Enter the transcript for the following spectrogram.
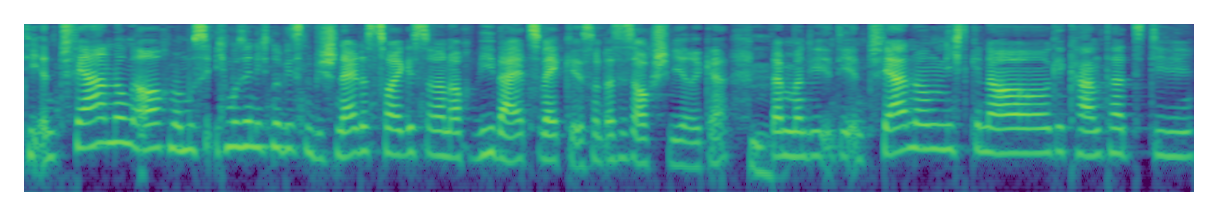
die Entfernung auch, man muss, ich muss ja nicht nur wissen, wie schnell das Zeug ist, sondern auch, wie weit es weg ist. Und das ist auch schwierig. Ja? Hm. Wenn man die, die Entfernung nicht genau gekannt hat, die,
